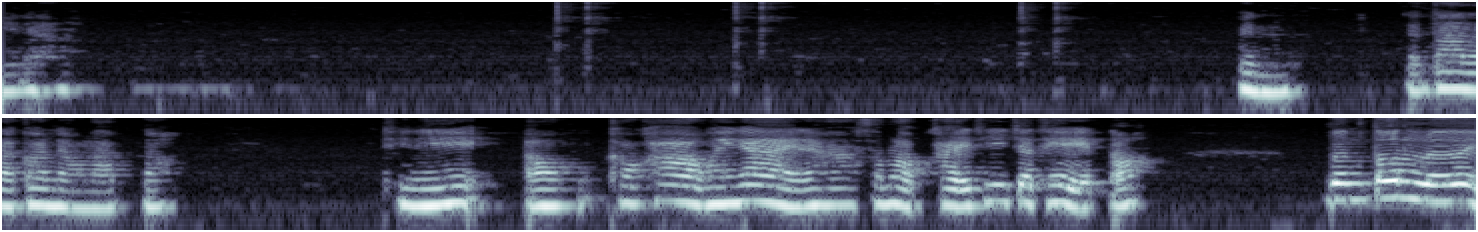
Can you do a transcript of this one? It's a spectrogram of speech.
นี้นะคะเป็นแนวต้านแล้วก็แนวรับเนาะทีนี้เอาคร่าวๆง่ายๆนะคะสำหรับใครที่จะเทรดเนาะเบื้องต้นเลย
